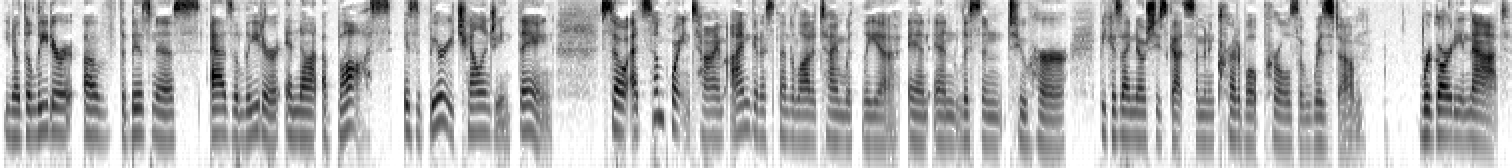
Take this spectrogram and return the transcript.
you know the leader of the business as a leader and not a boss is a very challenging thing so at some point in time i'm going to spend a lot of time with leah and and listen to her because i know she's got some incredible pearls of wisdom regarding that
